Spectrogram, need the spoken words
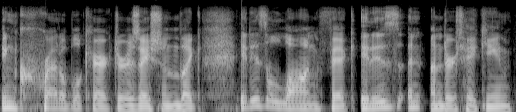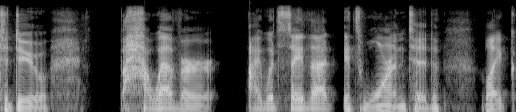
incredible characterization. Like it is a long fic. It is an undertaking to do. However, I would say that it's warranted. Like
